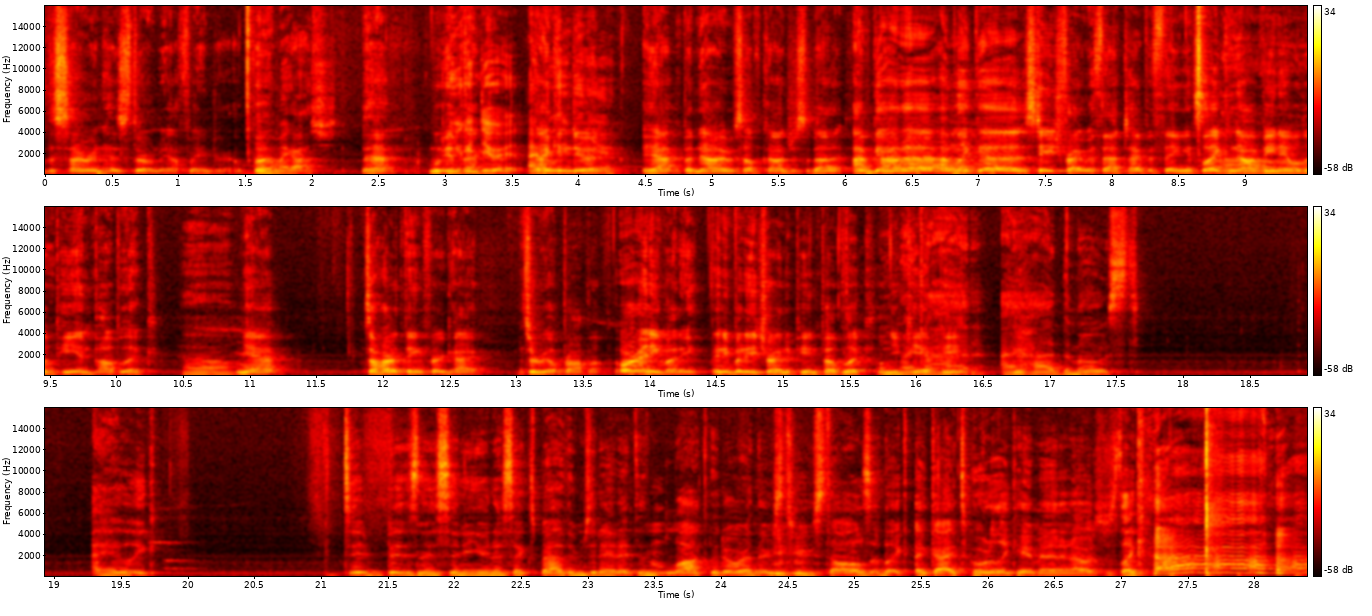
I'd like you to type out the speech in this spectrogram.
the siren has thrown me off my trail. But oh my gosh. yeah, we'll get You can do it. I can do it. Yeah, but now I'm self conscious about it. I've got a. I'm like a stage fright with that type of thing. It's like not being able to pee in public. Oh. Yeah, it's a hard thing for a guy. It's a real problem. Or anybody. Anybody trying to pee in public Oh and you my can't god. pee. I Yeah. had the most I like did business in a unisex bathroom today and I didn't lock the door and there's Mm-hmm. two stalls and like a guy totally came in and I was just like ah,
